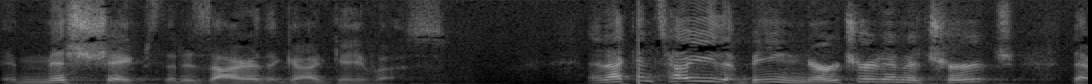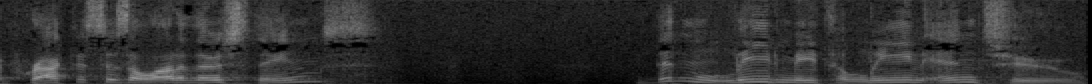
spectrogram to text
it misshapes the desire that God gave us. And I can tell you that being nurtured in a church that practices a lot of those things didn't lead me to lean into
